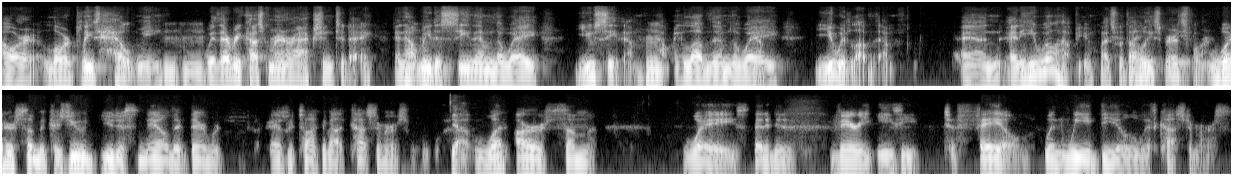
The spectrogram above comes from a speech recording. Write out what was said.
Or lord please help me Mhm. with every customer interaction today and help me to Mhm. see them the way you see them. Hmm. help me love them the way you would love them and and he will help you that's what the holy spirit's for What are some because you you just nailed it there. Were as we talk about customers. Yeah. uh, what are some ways that it is very easy to fail when we deal with customers?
